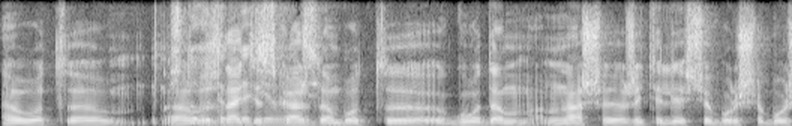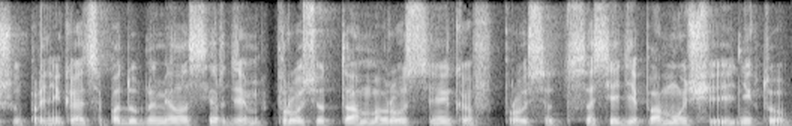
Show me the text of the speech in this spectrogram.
Вот. Э, что вы, знаете, с каждым вот э, годом наши жители все больше и больше проникаются подобным милосердием, просят там родственников, просят соседей помочь, и никто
